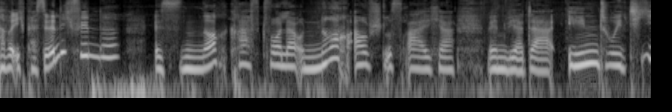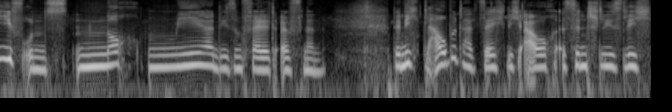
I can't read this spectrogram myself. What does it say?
aber ich persönlich finde es noch kraftvoller und noch aufschlussreicher, wenn wir da intuitiv uns noch mehr diesem Feld öffnen. Denn ich glaube tatsächlich auch, es sind schließlich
